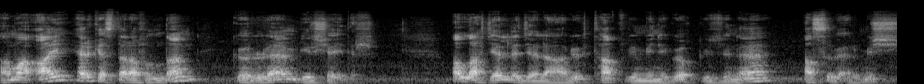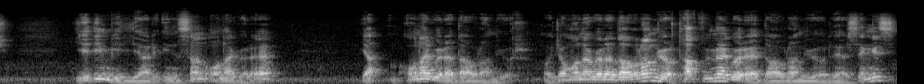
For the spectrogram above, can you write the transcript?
Ama ay herkes tarafından görülen bir şeydir. Allah Celle Celaluhu takvimini gökyüzüne ası vermiş. 7 milyar insan ona göre ya ona göre davranıyor. Hocam ona göre davranmıyor, takvime göre davranıyor derseniz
